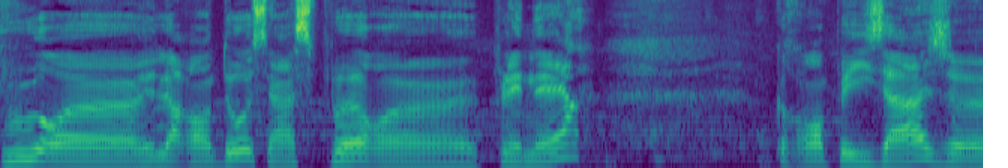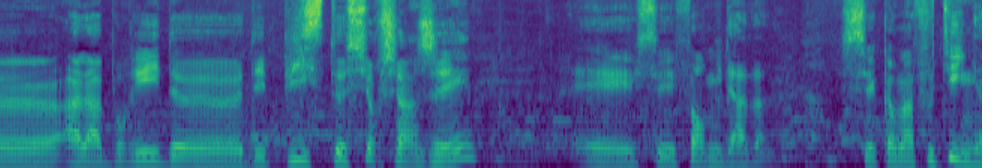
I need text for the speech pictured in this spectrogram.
Pour euh, la rando, c'est un sport euh, plein air, grand paysage, euh, à l'abri de- des pistes surchargées et c'est formidable. C'est comme un footing.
